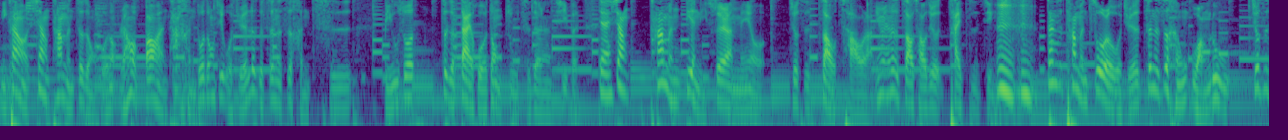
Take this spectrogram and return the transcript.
你看哦，像他们这种活动，然后包含他很多东西，我觉得那个真的是很吃，比如说这个带活动主持的人的气氛，对，像他们店里虽然没有就是照抄啦，因为那个照抄就太致敬，嗯嗯，但是他们做了，我觉得真的是很网络，就是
